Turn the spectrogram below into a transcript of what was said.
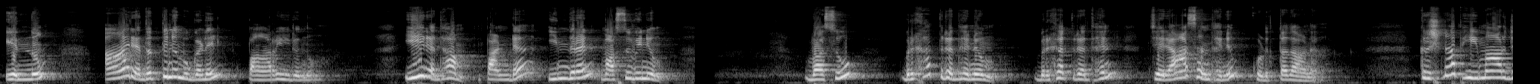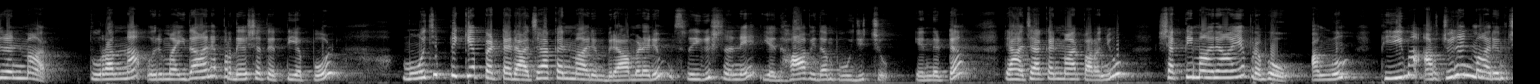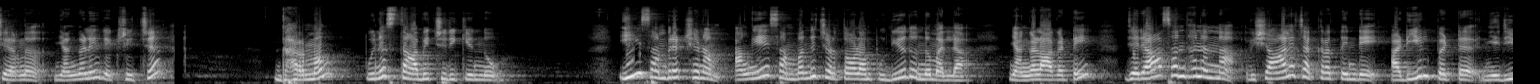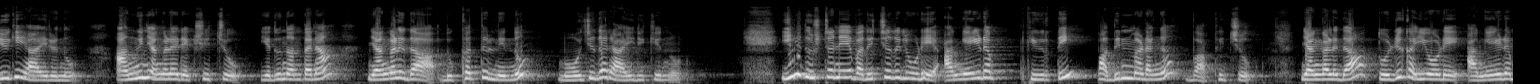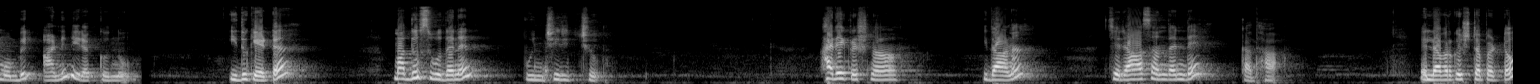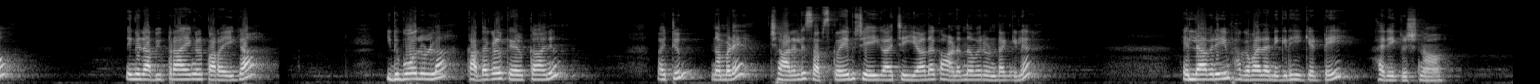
എന്നും ആ രഥത്തിനു മുകളിൽ പാറിയിരുന്നു. ഈ രഥം പണ്ട് ഇന്ദ്രൻ വസുവിനും വസു ബൃഹദ്രഥനും ബൃഹദ്രഥൻ ജരാസന്ധനും കൊടുത്തതാണ്. കൃഷ്ണ ഭീമാർജുനന്മാർ തുറന്ന ഒരു മൈതാന പ്രദേശത്തെത്തിയപ്പോൾ മോചിപ്പിക്കപ്പെട്ട രാജാക്കന്മാരും ബ്രാഹ്മണരും ശ്രീകൃഷ്ണനെ യഥാവിധം പൂജിച്ചു. എന്നിട്ട് രാജാക്കന്മാർ പറഞ്ഞു ശക്തിമാനായ പ്രഭു അങ്ങും ഭീമ അർജുനന്മാരും ചേർന്ന് ഞങ്ങളെ രക്ഷിച്ച് ധർമ്മം പുനഃസ്ഥാപിച്ചിരിക്കുന്നു. ഈ സംരക്ഷണം അങ്ങയെ സംബന്ധിച്ചിടത്തോളം പുതിയതൊന്നുമല്ല. ഞങ്ങളാകട്ടെ ജരാസന്ധൻ എന്ന വിശാല ചക്രത്തിന്റെ അടിയിൽപ്പെട്ട് ഞെരിയുകയായിരുന്നു. അങ്ങ് ഞങ്ങളെ രക്ഷിച്ചു. യദുനന്ദന ഞങ്ങളിതാ ദുഃഖത്തിൽ നിന്നും മോചിതരായിരിക്കുന്നു. ഈ ദുഷ്ടനെ വധിച്ചതിലൂടെ അങ്ങയുടെ കീർത്തി പതിന്മടങ്ങ് വർദ്ധിച്ചു. ഞങ്ങളിതാ തൊഴുകൈയോടെ അങ്ങയുടെ മുമ്പിൽ അണിനിരക്കുന്നു. ഇതു കേട്ട് മധുസൂദനൻ പുഞ്ചിരിച്ചു. ഹരേ കൃഷ്ണ. ഇതാണ് ചിരാസന്ധന്റെ കഥ. എല്ലാവർക്കും ഇഷ്ടപ്പെട്ടു? നിങ്ങളുടെ അഭിപ്രായങ്ങൾ പറയുക. ഇതുപോലുള്ള കഥകൾ കേൾക്കാനും മറ്റും നമ്മുടെ ചാനൽ സബ്സ്ക്രൈബ് ചെയ്യുക ചെയ്യാതെ കാണുന്നവരുണ്ടെങ്കിൽ എല്ലാവരെയും ഭഗവാൻ അനുഗ്രഹിക്കട്ടെ. ഹരേ കൃഷ്ണ.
